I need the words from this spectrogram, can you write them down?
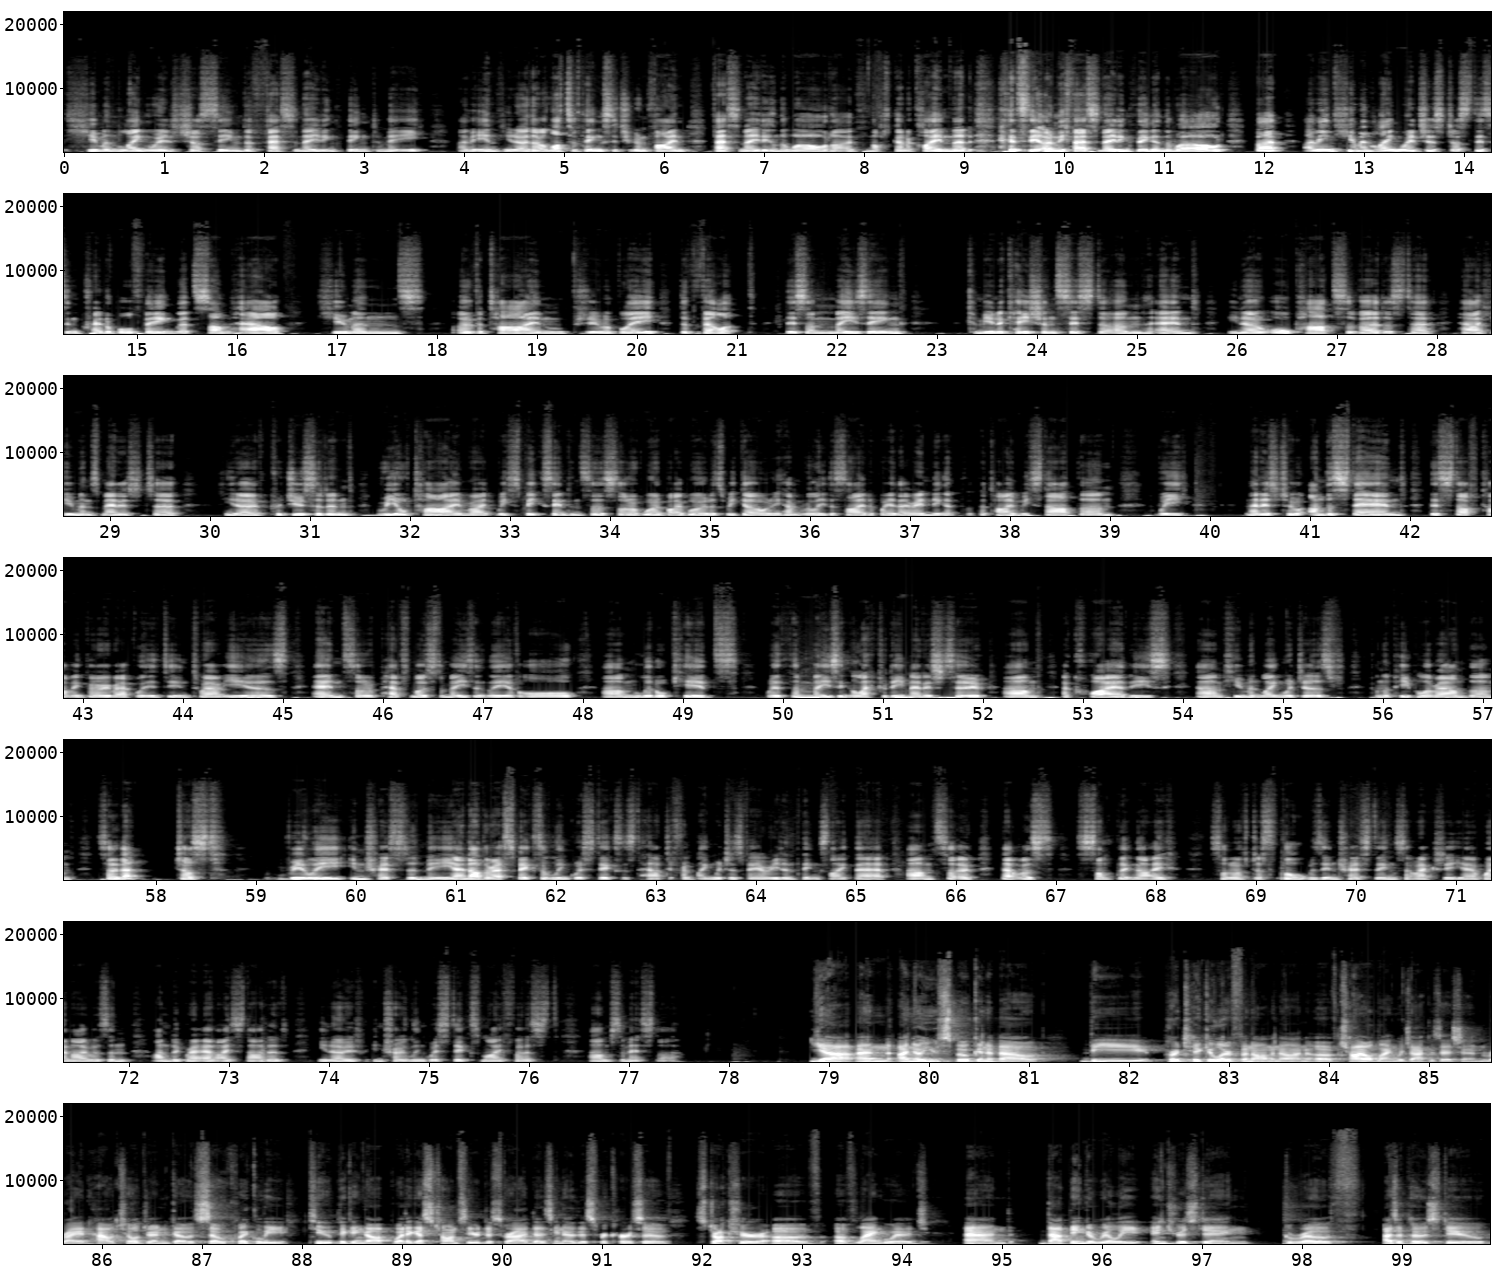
human language just seemed a fascinating thing to me. I mean, you know, there are lots of things that you can find fascinating in the world. I'm not going to claim that it's the only fascinating thing in the world, but I mean, human language is just this incredible thing that somehow humans over time, presumably developed this amazing communication system and, you know, all parts of it as to how humans managed to you know, produce it in real time, right? We speak sentences sort of word by word as we go, and we haven't really decided where they're ending at the time we start them. We manage to understand this stuff coming very rapidly into our ears, and sort of perhaps most amazingly of all, um, little kids with amazing alacrity manage to um, acquire these um, human languages from the people around them. So that just really interested me and other aspects of linguistics as to how different languages varied and things like that. Um, so that was something I sort of just thought was interesting. So actually, yeah, when I was an undergrad, I started, you know, intro linguistics my first um, semester. Yeah, and I know you've spoken about the particular phenomenon of child language acquisition, right? How children go so quickly to picking up what I guess Chomsky described as, you know, this recursive structure of of language and that being a really interesting growth as opposed to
